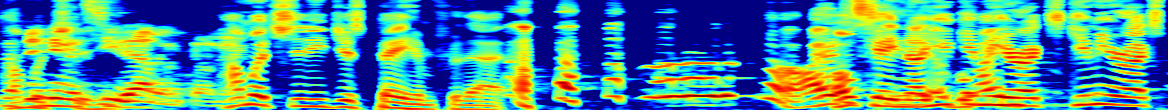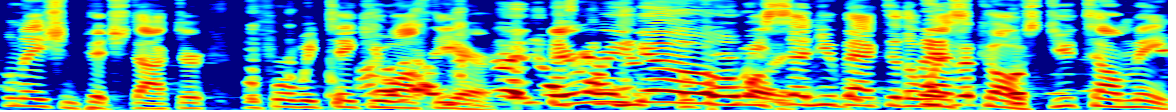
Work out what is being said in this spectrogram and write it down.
How didn't much even did see he- that one coming. how much did he just pay him for that? No, I Okay, now you give me your ex, give me your explanation, pitch doctor, before we take you off the air. Here we go. Before we send you back to the West Coast, you tell me.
